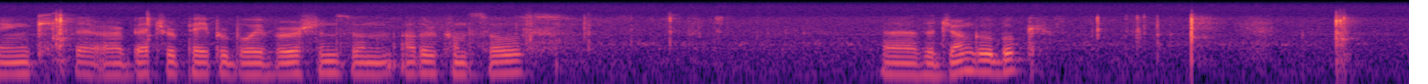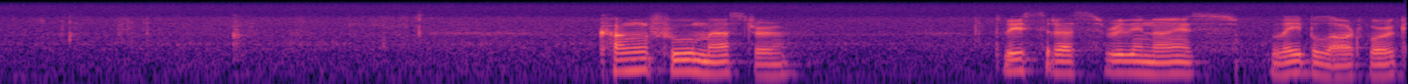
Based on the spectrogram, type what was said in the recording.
think there are better Paperboy versions on other consoles. Uh, the Jungle Book. Kung Fu Master. It has really nice label artwork.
